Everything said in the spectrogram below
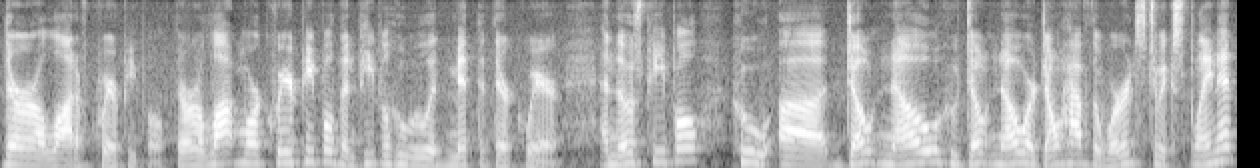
there are a lot of queer people. There are a lot more queer people than people who will admit that they're queer. And those people who uh, don't know, who don't know or don't have the words to explain it,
